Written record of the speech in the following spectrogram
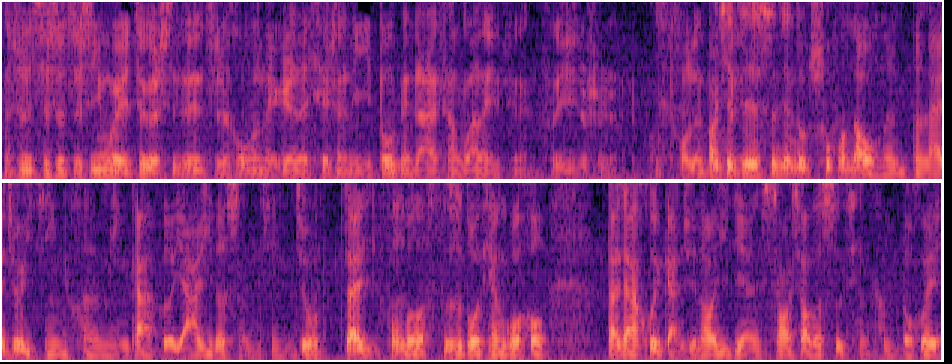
但是其实只是因为这个事件其实和我们每个人的切身利益都更加相关了一些，所以就是讨论。而且这些事件都触碰到我们本来就已经很敏感和压抑的神经，就在封了四十多天过后，大家会感觉到一点小小的事情，可能都会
